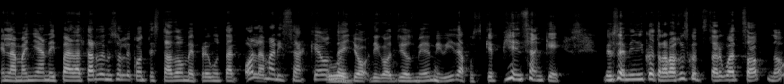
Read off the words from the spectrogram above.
en la mañana y para la tarde no solo he contestado, me preguntan, hola Marisa, ¿qué onda? Y yo digo, Dios mío de mi vida, pues ¿qué piensan que, o sea, mi único trabajo es contestar WhatsApp, ¿no?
